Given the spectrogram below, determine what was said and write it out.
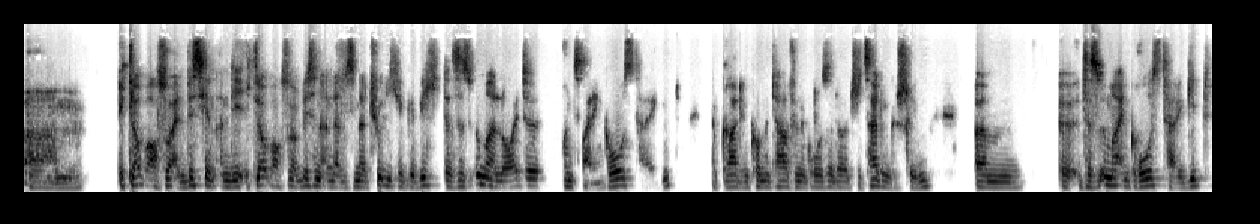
Ähm, ich glaube auch so ein bisschen an die, ich glaube auch so ein bisschen an das natürliche Gewicht, dass es immer Leute, und zwar den Großteil gibt. Ich habe gerade einen Kommentar für eine große deutsche Zeitung geschrieben, ähm, äh, dass es immer einen Großteil gibt,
